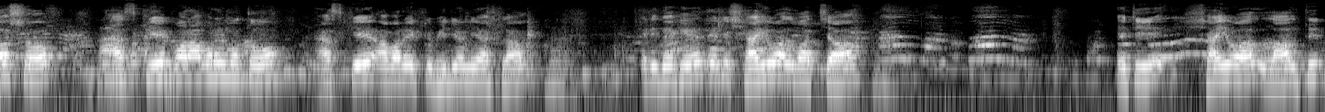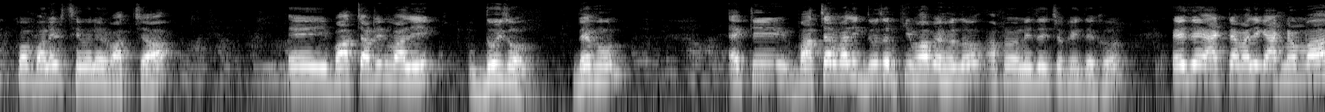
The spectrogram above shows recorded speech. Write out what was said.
দর্শক, আজকে বরাবরের মতো আজকে আবারও একটু ভিডিও নিয়ে আসলাম। এটি দেখেন, এটি শাহিওয়াল বাচ্চা। এটি শাহিওয়াল লালতির কোম্পানির সিমেন্টের বাচ্চা। এই বাচ্চাটির মালিক দুইজন। দেখুন, একটি বাচ্চার মালিক দুজন কীভাবে হলো, আপনারা নিজেই চোখেই দেখুন। এই যে একটা মালিক এক নম্বর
